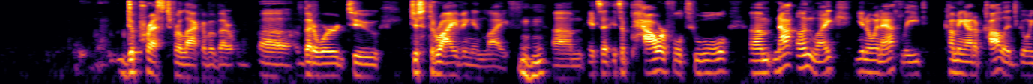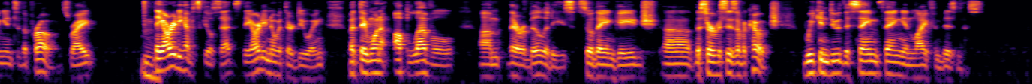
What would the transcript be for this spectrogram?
depressed, for lack of a better uh, better word, to just thriving in life. Mm-hmm. Um, it's a it's a powerful tool, um, not unlike you know an athlete coming out of college going into the pros, right? Mm-hmm. They already have skill sets, they already know what they're doing, but they want to up level um, their abilities. So they engage uh, the services of a coach. We can do the same thing in life and business.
